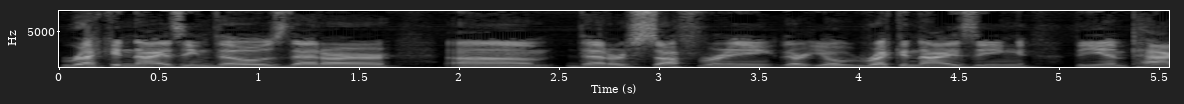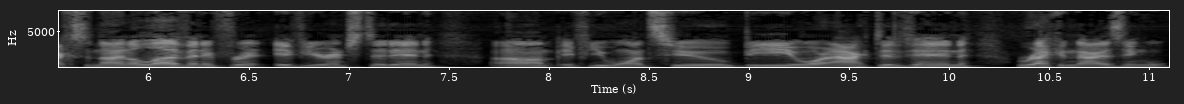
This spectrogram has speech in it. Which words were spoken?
recognizing those that are um, that are suffering, that you know, recognizing the impacts of 9/11. If you're, if you're interested in, um, if you want to be more active in recognizing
